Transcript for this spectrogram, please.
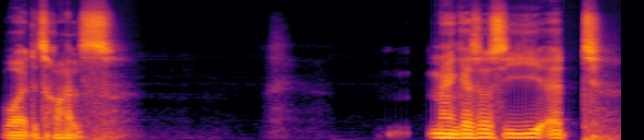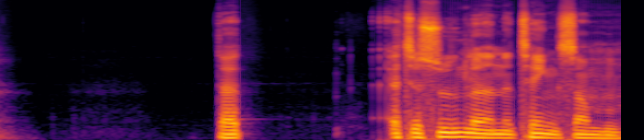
Hvor er det træls. Man kan så sige, at der er til sydenladende ting, som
